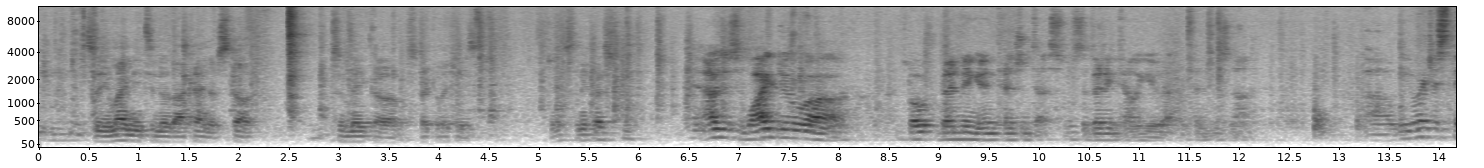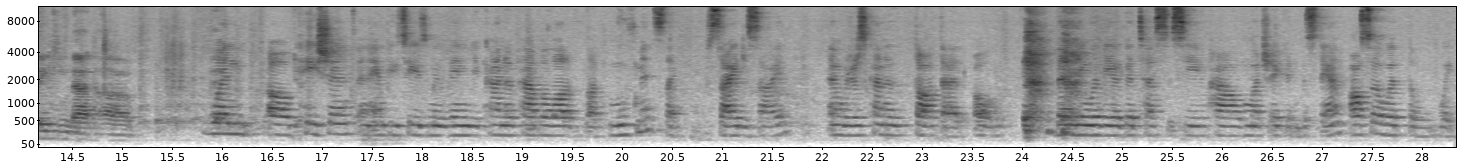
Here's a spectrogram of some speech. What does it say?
Mhm. So you might need to know that kind of stuff to make uh, speculations. Yes, any question? I was just, why do, uh, both bending and tension tests? What's the bending telling you that the tension's not? Uh, we were just thinking that. Uh, When a patient, an amputee is moving, you kind of have a lot of like movements, like side to side. And we just kind of thought that, oh, bending would be a good test to see how much it can withstand, also with the weight.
